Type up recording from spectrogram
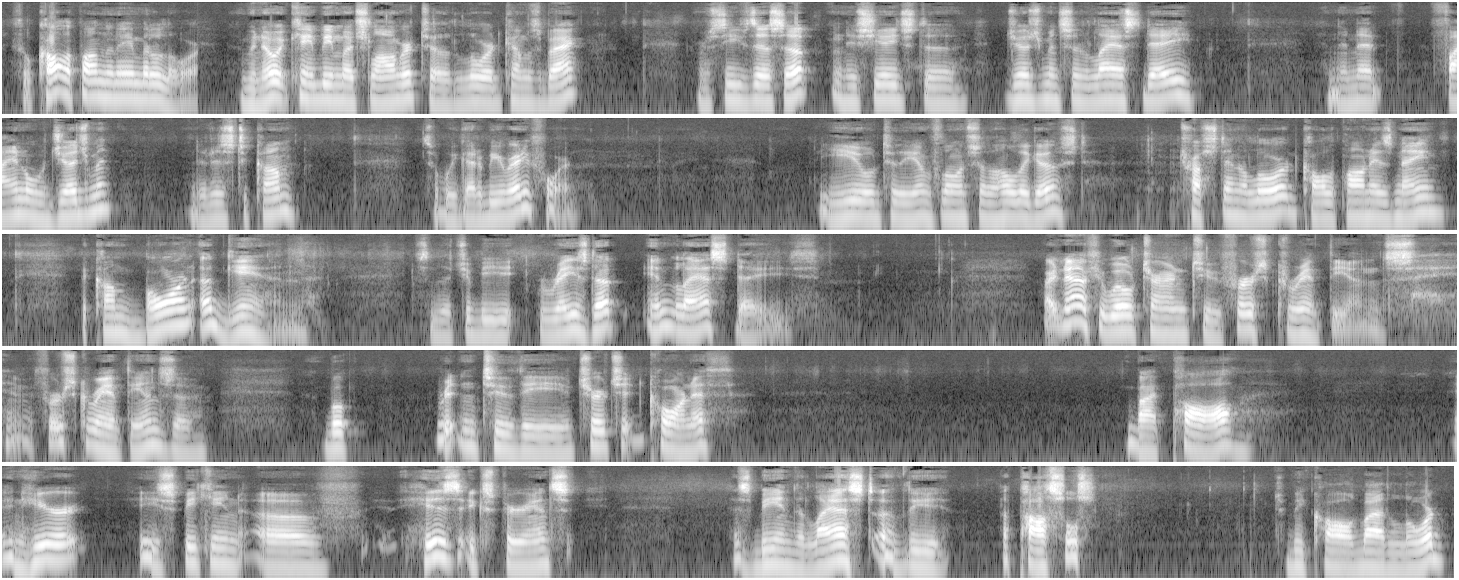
So call upon the name of the Lord. We know it can't be much longer till the Lord comes back, receives us up, initiates the judgments of the last day, and then that final judgment that is to come. So we got to be ready for it. Yield to the influence of the Holy Ghost. Trust in the Lord, call upon His name become born again, so that you'll be raised up in the last days. All right, now, if you will, turn to 1 Corinthians. 1 Corinthians, a book written to the church at Corinth by Paul. And here he's speaking of his experience as being the last of the apostles to be called by the Lord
